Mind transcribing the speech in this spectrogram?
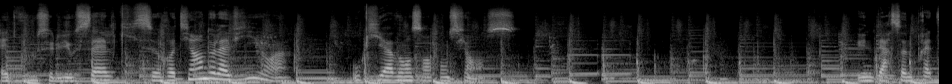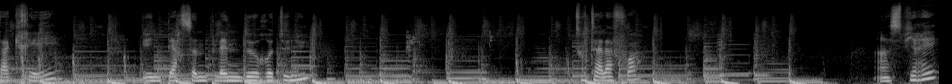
Êtes-vous celui ou celle qui se retient de la vivre ou qui avance en conscience? Une personne prête à créer Une personne pleine de retenue? Tout à la fois? Inspirez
